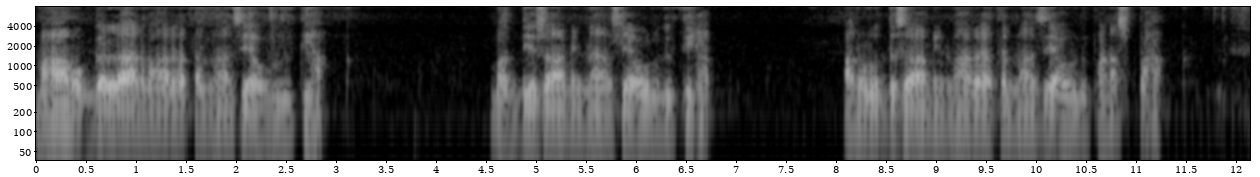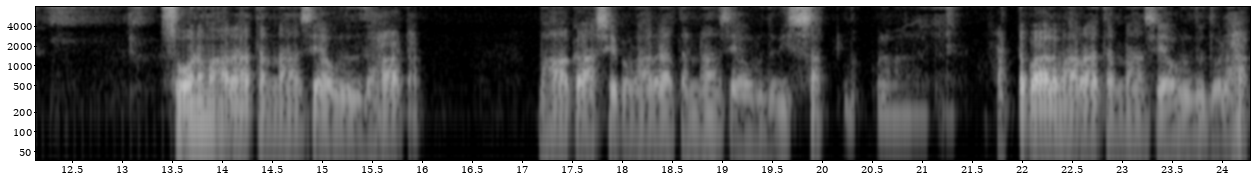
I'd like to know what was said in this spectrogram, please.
මහා මොග්ගල්ලාන මහරහතන් වහන්සේ අවුරුදු තිහක්. බද්ධ්‍ය ස්වාමීන් වහන්සේ අවුරුදු තිහක්. අනුරුද්ධ ස්වාමීන් මහරහතන් වහන්සේ අවුරුදු පනස් පහක්. සෝන මහරහතන් වහන්සේ අවුරුදු දහටක්. මහාකාශ්‍යප මහරහතන් වහන්සේ අවුරුදු විස්සක්. රට්ටපාල මහරහතන් වහන්සේ අවුරුදු දොළහක්.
